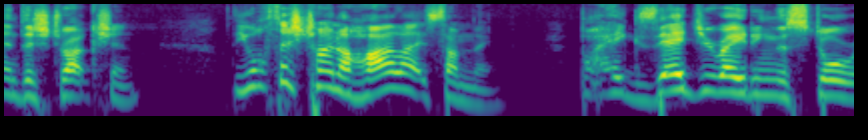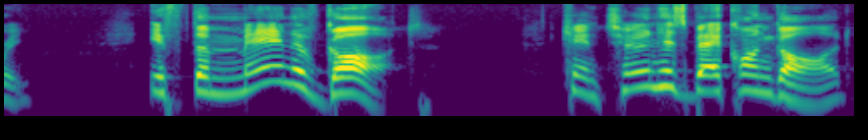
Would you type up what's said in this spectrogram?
and destruction. The author's trying to highlight something by exaggerating the story. If the man of God can turn his back on God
